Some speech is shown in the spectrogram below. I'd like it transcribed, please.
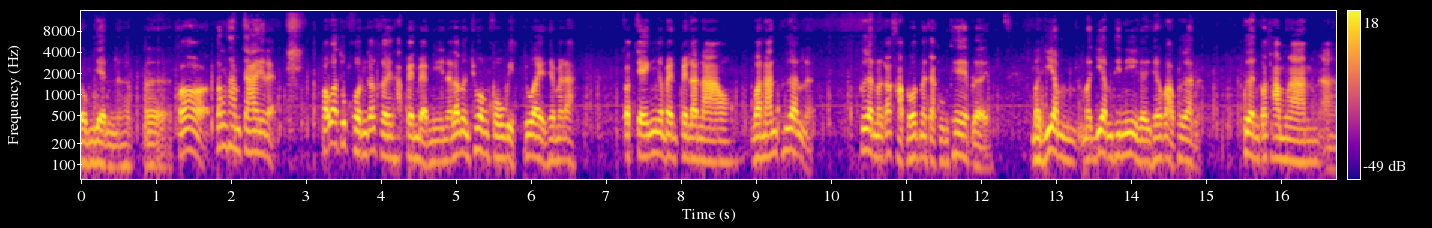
ลมเย็นนะครับ เออ ก็ต้องทำใจแหละ เพราะว่าทุกคนก็เคยเป็นแบบนี้นะ แล้วมันช่วงโควิดด้วยใช่ไหมล่ะ ก็เจ๊งกันเป็นเป็นระนาว วันนั้นเพื่อนน่ะเพื่อนมันก็ขับรถมาจากกรุงเทพเลย มาเยี่ยมมาเยี่ยมที่นี่เลยใช่ป่ะเพื่อน เพื่อนก็ทำงาน อ่า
